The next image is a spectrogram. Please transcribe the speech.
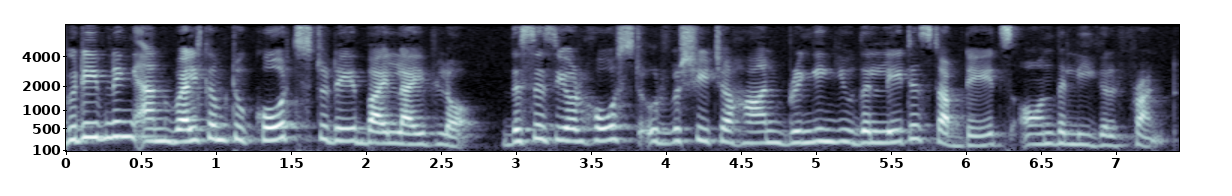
Good evening and welcome to Courts Today by Live Law. This is your host Urvashi Chahan bringing you the latest updates on the legal front.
